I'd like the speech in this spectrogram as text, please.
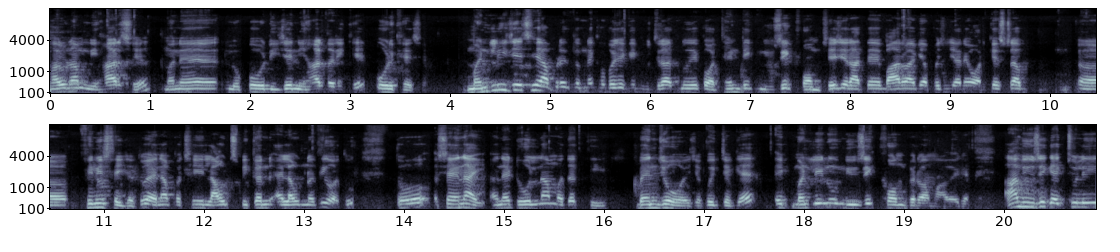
મારું નામ નિહાર છે. મને લોકો ડીજે નિહાર તરીકે ઓળખે છે. મંડલી જે છે, આપણે તમને ખબર છે કે ગુજરાતનું એક ઓથેન્ટિક મ્યુઝિક ફોર્મ છે, જે રાતે બાર વાગ્યા પછી જ્યારે ઓર્કેસ્ટ્રા ફિનિશ થઈ જતું, એના પછી લાઉડ સ્પીકર એલાઉડ નથી હોતું, તો શહેનાઈ અને ઢોલના મદદથી બેન્જો હોય છે કોઈક જગ્યાએ, એક મંડલીનું મ્યુઝિક ફોર્મ કરવામાં આવે છે. આ મ્યુઝિક એકચ્યુઅલી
